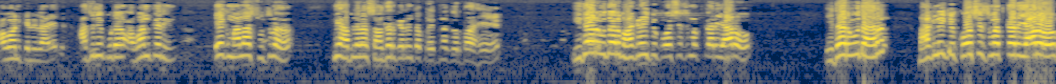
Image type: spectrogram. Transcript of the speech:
आवाहन केलेलं आहे. अजूनही पुढे आवाहन करीन एक मला सुचलं मी आपल्याला सादर करण्याचा प्रयत्न करतो आहे. इधर उधर भागने की कोशिश मत कर यारो. इधर उधर भागने की कोशिश मत कर यारो.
